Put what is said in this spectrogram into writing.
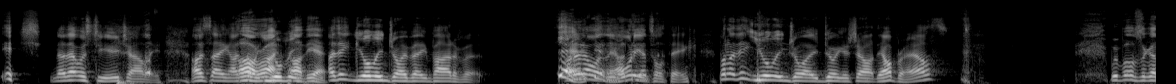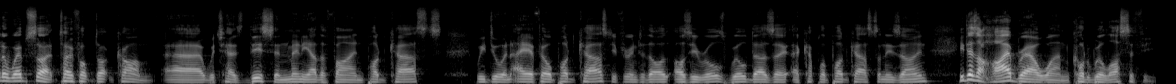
pitch. No, that was to you, Charlie. I was saying, I Oh, thought right. you'll be. Oh, yeah. I think you'll enjoy being part of it. Yeah, I don't know what the I think audience will think, but I think you'll enjoy doing a show at the Opera House. We've also got a website, tofop.com, uh, which has this and many other fine podcasts. We do an AFL podcast if you're into the Aussie rules. Wil does a, a couple of podcasts on his own. He does a highbrow one called Wilosophy.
